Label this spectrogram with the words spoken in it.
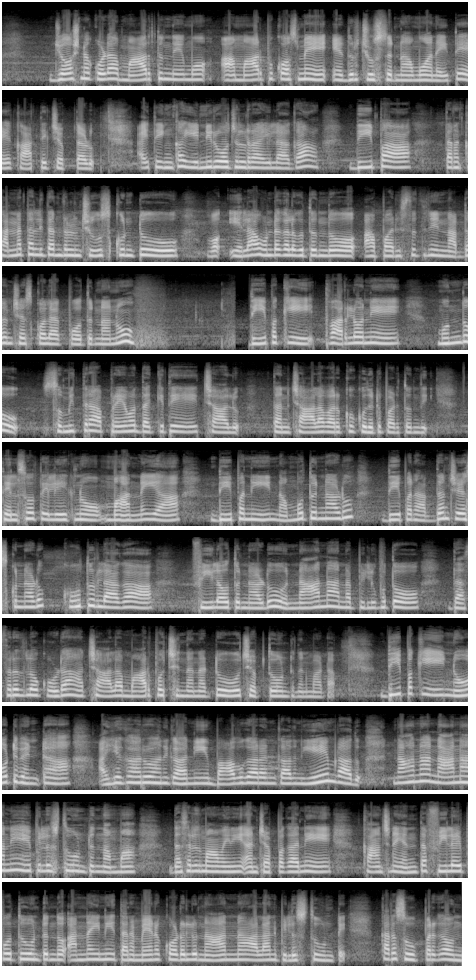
జోష్న కూడా మారుతుందేమో. ఆ మార్పు కోసమే ఎదురు చూస్తున్నాము అని అయితే కార్తీక్ చెప్తాడు. అయితే ఇంకా ఎన్ని రోజులు రా ఇలాగా? దీప తన కన్న తల్లిదండ్రులను చూసుకుంటూ ఎలా ఉండగలుగుతుందో ఆ పరిస్థితిని నేను అర్థం చేసుకోలేకపోతున్నాను. దీపకి త్వరలోనే ముందు సుమిత్ర ప్రేమ దక్కితే చాలు. తను చాలా వరకు కుదుట పడుతుంది. తెలుసో తెలియకనో మా అన్నయ్య దీపని నమ్ముతున్నాడు దీపని అర్థం చేసుకున్నాడు. కూతురులాగా ఫీల్ అవుతున్నాడు. నాన్న అన్న పిలుపుతో దశరథలో కూడా చాలా మార్పు వచ్చిందన్నట్టు చెప్తూ ఉంటుందన్నమాట. దీపకి నోటి వెంట అయ్యగారు అని కానీ బావుగారు అని కాదని ఏం రాదు. నాన్న నాన్ననే పిలుస్తూ ఉంటుందమ్మా దశరథ మామయ్యని అని చెప్పగానే కాంచన ఎంత ఫీల్ అయిపోతూ ఉంటుందో అన్నయ్యని తన మేనకోడలు నాన్న అలా అని పిలుస్తూ ఉంటే. కథ సూపర్గా ఉంది.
